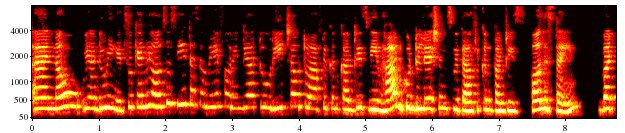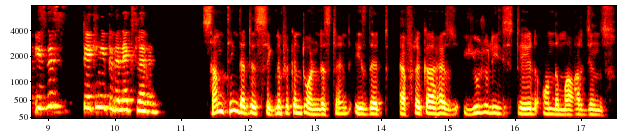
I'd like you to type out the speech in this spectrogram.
And now we are doing it. So, can we also see it as a way for India to reach out to African countries? We've had good relations with African countries all this time, but is this taking it to the next level? Something that is significant to understand is that Africa has usually stayed on the margins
